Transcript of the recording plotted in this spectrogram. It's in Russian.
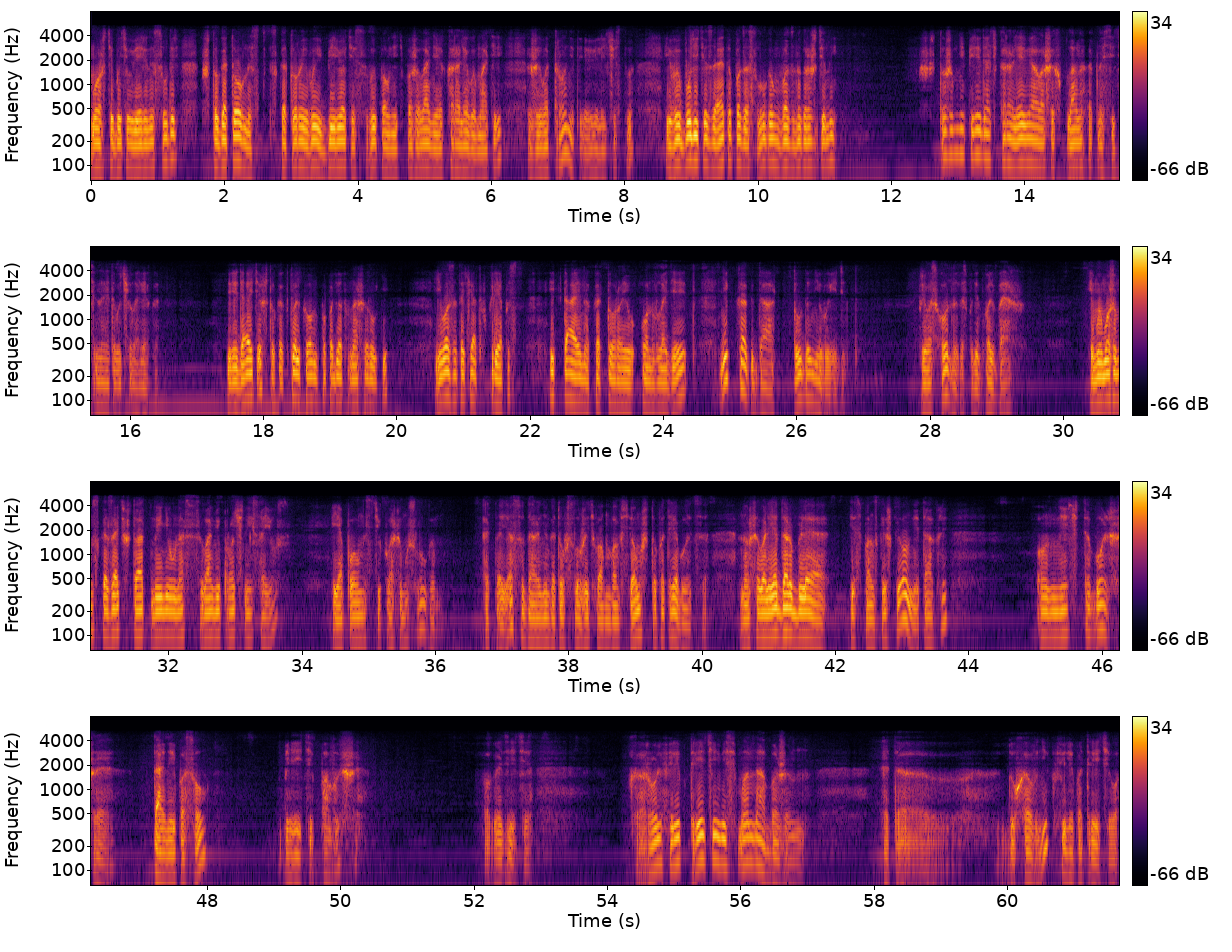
Можете быть уверены, сударь, что готовность, с которой вы беретесь выполнить пожелания королевы-матери, живо тронет ее величество, и вы будете за это по заслугам вознаграждены. Что же мне передать королеве о ваших планах относительно этого человека? Передайте, что как только он попадет в наши руки, его заточат в крепость, и тайна, которую он владеет, никогда оттуда не выйдет. Превосходно, господин Кольбер. И мы можем сказать, что отныне у нас с вами прочный союз, я полностью к вашим услугам. Это я, сударыня, готов служить вам во всем, что потребуется. Но шевалье Д'Арбле — испанский шпион, не так ли? Он нечто большее. Тайный посол? Берите повыше. Погодите. Король Филипп III весьма набожен. Это духовник Филиппа Третьего,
